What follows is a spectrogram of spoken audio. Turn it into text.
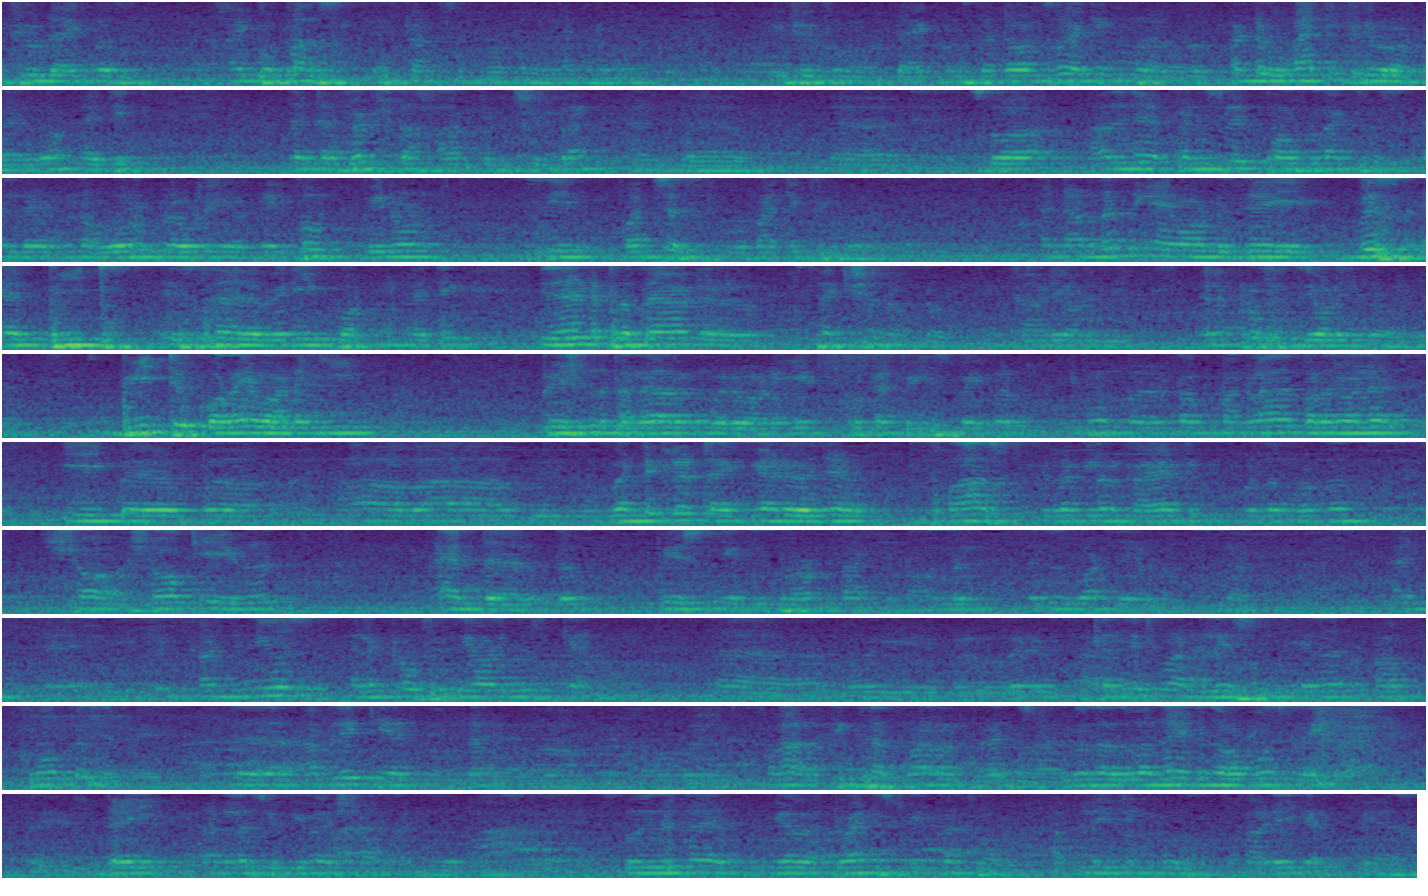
if you diagnose hypoplastic left heart syndrome diagnose that also I think uh, പണ്ട് rheumatic fever ഉണ്ടായിരുന്നു that affects the heart in children and uh, uh, so അതിന് penicillin prophylaxis എല്ലാം overcrowding ഉണ്ട് ഇപ്പം we don't see much of fever And another thing I want to say, miss a beat is uh, very important. I think ഇതിനായിട്ട് പ്രത്യേകമായിട്ട് ഒരു section ഉണ്ട് cardiology electrophysiology എന്ന് പറഞ്ഞാൽ ബീറ്റ് കുറയുവാണെങ്കിൽ പേഷ്യന്റ് തലകറക്കം വരുവാണെങ്കിൽ പുട്ട പേസ് മേക്കർ ഇപ്പം ഡോക്ടർ മംഗളാഥൻ പറഞ്ഞ പോലെ ഈ വെണ്ടിക്കുലർ ടൈക്കാർഡ് വെച്ച് ഫാസ്റ്റ് ഇറഗുലർ കയാറ്റിക് വന്ന് ഷോക്ക് ചെയ്ത് and the patient get be brought back to normal this is what they if you and uh, if it continues, electrophysiologists can focus catheter ablation is a focus uh, far, things are far advanced because as one night is almost like dying unless you give a shock and other things. So isn't a, we have advanced treatment for ablating those cardiac arrhythmias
